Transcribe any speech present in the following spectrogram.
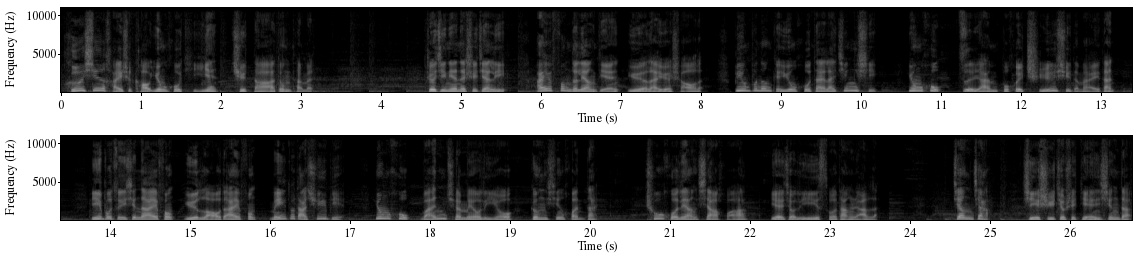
核心还是靠用户体验去打动他们。这几年的时间里，iPhone 的亮点越来越少了。并不能给用户带来惊喜，用户自然不会持续的买单。一部最新的 iPhone 与老的 iPhone 没多大区别，用户完全没有理由更新换代，出货量下滑也就理所当然了。降价其实就是典型的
